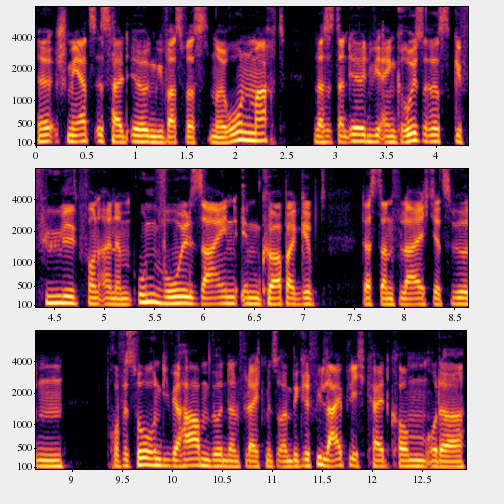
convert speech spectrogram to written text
Ne? Schmerz ist halt irgendwie was, was Neuronen macht und dass es dann irgendwie ein größeres Gefühl von einem Unwohlsein im Körper gibt, dass dann vielleicht jetzt würden Professoren, die wir haben, würden dann vielleicht mit so einem Begriff wie Leiblichkeit kommen oder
